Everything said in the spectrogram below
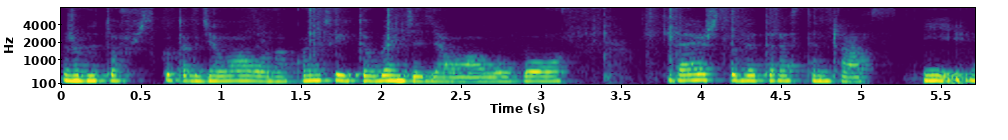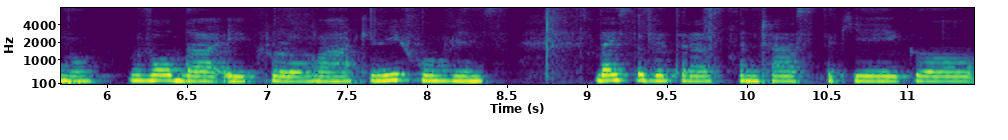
żeby to wszystko tak działało na końcu i to będzie działało, bo dajesz sobie teraz ten czas. I no, woda i królowa kielichów, więc daj sobie teraz ten czas takiego,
